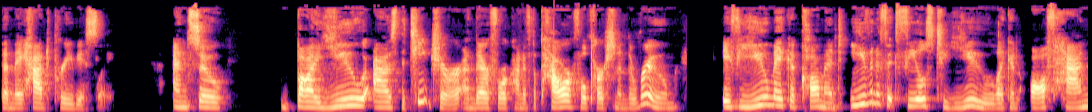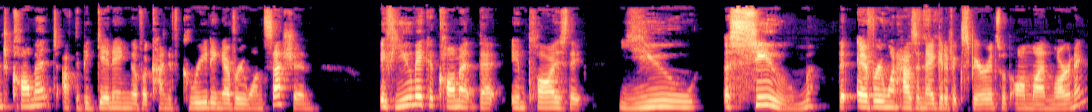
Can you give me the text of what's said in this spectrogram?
than they had previously. And so by you as the teacher and therefore kind of the powerful person in the room, if you make a comment, even if it feels to you like an offhand comment at the beginning of a kind of greeting everyone session, if you make a comment that implies that you assume that everyone has a negative experience with online learning,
